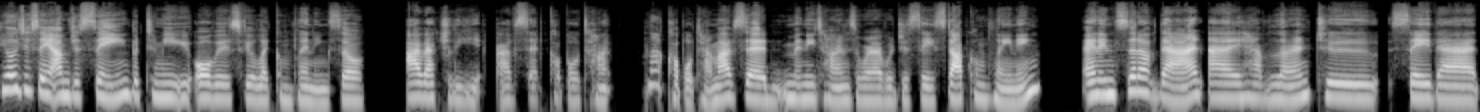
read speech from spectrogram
he'll just say, I'm just saying, but to me, you always feel like complaining. So I've actually I've said couple times not couple times I've said many times where I would just say stop complaining. And instead of that I have learned to say that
